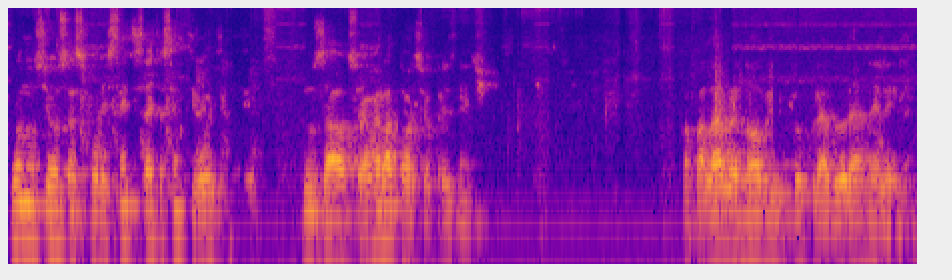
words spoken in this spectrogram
pronunciou-se as folhas 107 a 108 dos autos. É o relatório, senhor presidente. Com a palavra, nobre procuradora Ana Helena.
